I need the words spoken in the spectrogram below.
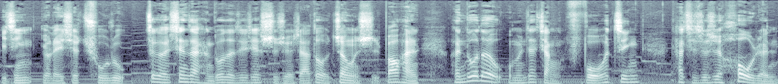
已经有了一些出入。这个现在很多的这些史学家都有证实，包含很多的我们在讲佛经，它其实是后人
